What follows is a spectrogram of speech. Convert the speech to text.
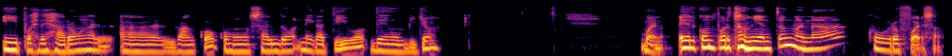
y pues dejaron al, al banco con un saldo negativo de un billón. Bueno, el comportamiento en manada cobró fuerza.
